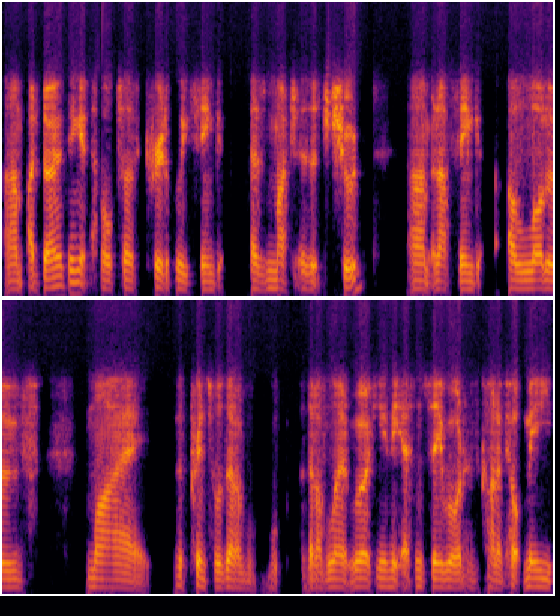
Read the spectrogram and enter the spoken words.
um, I don't think it helps us critically think as much as it should. Um, and I think a lot of my the principles that I've that I've learned working in the S and C world have kind of helped me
